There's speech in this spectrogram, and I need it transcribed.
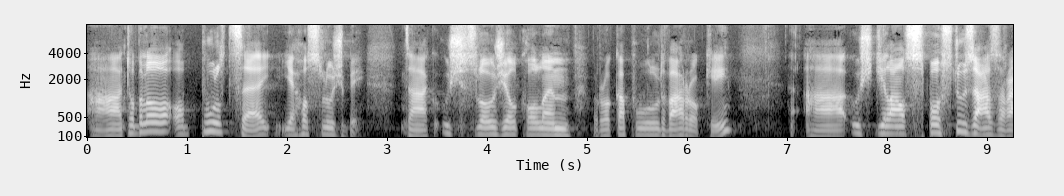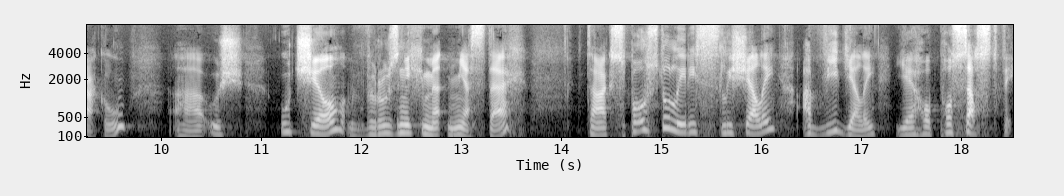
A to bylo o půlce jeho služby. Tak už sloužil kolem roka půl, dva roky a už dělal spoustu zázraků, a už učil v různých městech, tak spoustu lidí slyšeli a viděli jeho poselství.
